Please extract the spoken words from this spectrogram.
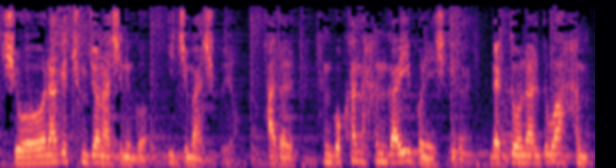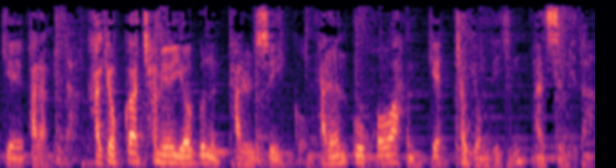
시원하게 충전하시는 거 잊지 마시고요. 다들 행복한 한가위 보내시기를 맥도날드와 함께 바랍니다. 가격과 참여 여부는 다를 수 있고 다른 오퍼와 함께 적용되진 않습니다.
